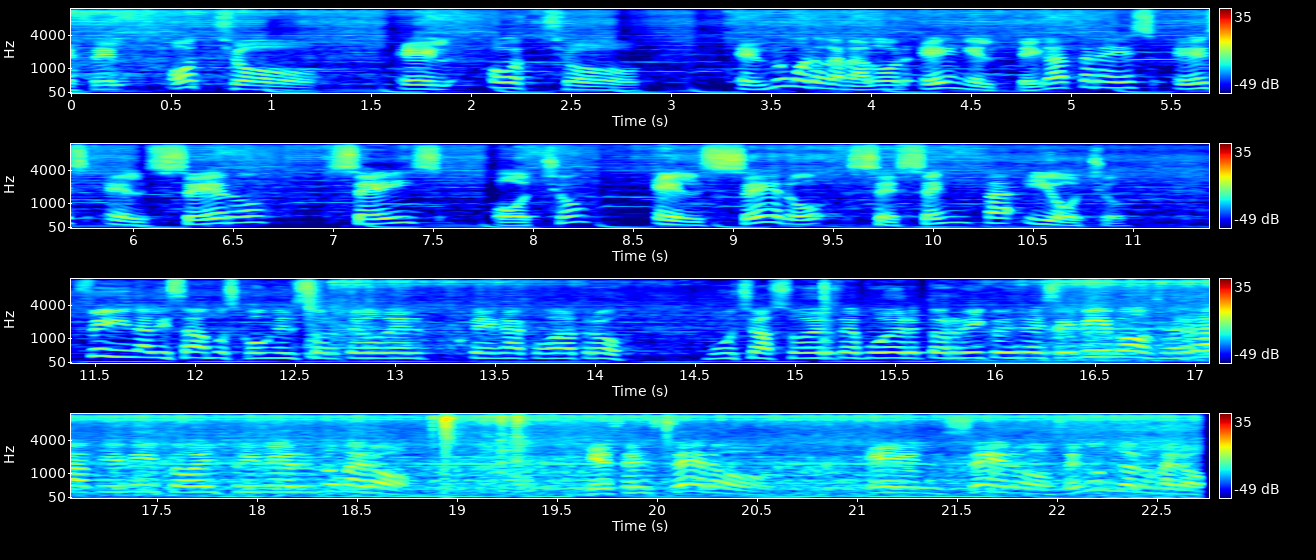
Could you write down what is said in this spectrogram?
Es el 8, el 8. El número ganador en el Pega 3 es el 068, el 068. Finalizamos con el sorteo del Pega 4. Mucha suerte Puerto Rico y recibimos rapidito el primer número, que es el 0, el 0. Segundo número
